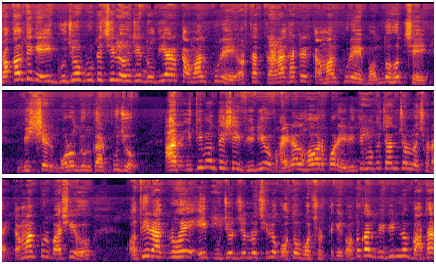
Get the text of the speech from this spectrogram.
সকাল থেকে এই গুজব উঠেছিল যে নদিয়ার কামালপুরে, অর্থাৎ রানাঘাটের কামালপুরে বন্ধ হচ্ছে বিশ্বের বড় দুর্গার পুজো। আর ইতিমধ্যে সেই ভিডিও ভাইরাল হওয়ার পরে রীতিমতো চাঞ্চল্য ছড়ায়। কামালপুরবাসীও অধীর আগ্রহে এই পুজোর জন্য ছিল গত বছর থেকে। গতকাল বিভিন্ন বাধা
